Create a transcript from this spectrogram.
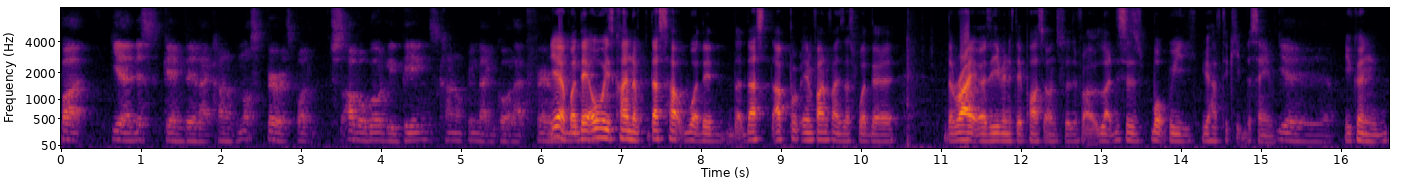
but yeah, in this game they're like kind of not spirits, but just otherworldly beings, kind of thing. Like got like fairy. Yeah, but they always kind of that's how what they that's I put in Final Fantasy that's what the the writers even if they pass it on to the different like this is what we you have to keep the same. Yeah, yeah, yeah. You can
